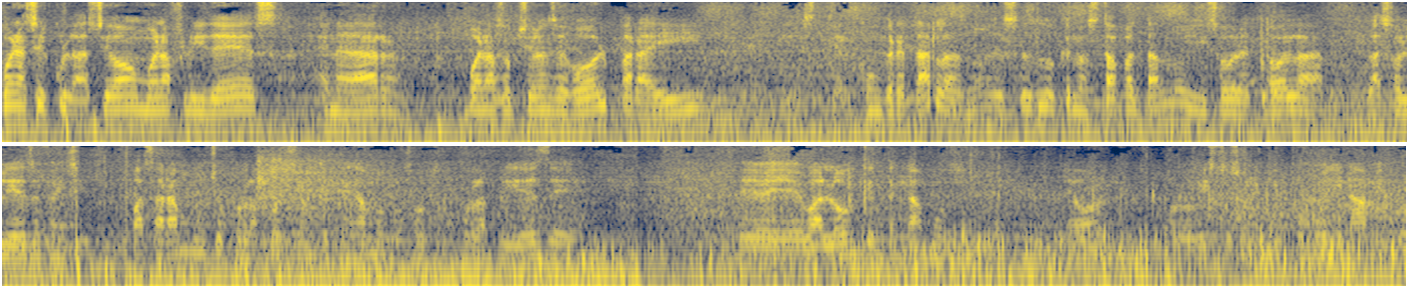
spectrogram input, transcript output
buena circulación, buena fluidez, generar buenas opciones de gol para ahí este, concretarlas, ¿no? Eso es lo que nos está faltando y sobre todo la, la solidez defensiva. Pasará mucho por la posición que tengamos nosotros, por la fluidez de, balón que tengamos. León, lo visto, es un equipo muy dinámico,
